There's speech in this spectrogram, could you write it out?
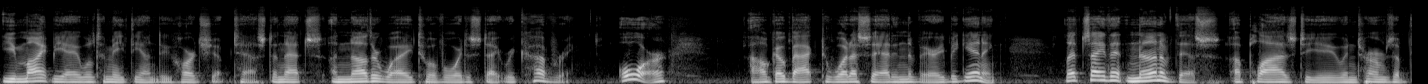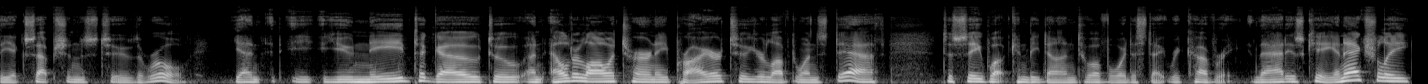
you might be able to meet the undue hardship test and that's another way to avoid estate recovery. Or i'll go back to what i said in the very beginning. Let's say that none of this applies to you in terms of the exceptions to the rule you, you need to go to an elder law attorney prior to your loved one's death to see what can be done to avoid estate recovery. That is key. And actually,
